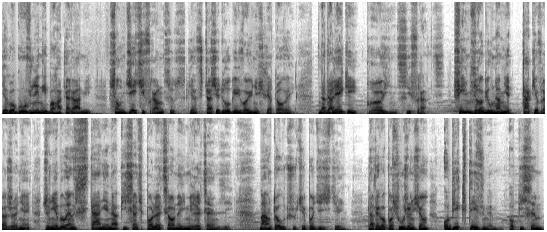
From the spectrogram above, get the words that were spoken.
Jego głównymi bohaterami są dzieci francuskie w czasie II wojny światowej na dalekiej prowincji Francji. Film zrobił na mnie takie wrażenie, że nie byłem w stanie napisać poleconej mi recenzji. Mam to uczucie po dziś dzień, dlatego posłużę się obiektywnym opisem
